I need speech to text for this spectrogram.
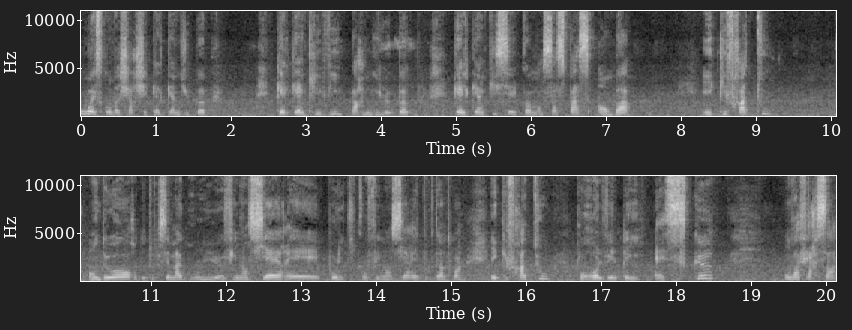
Ou est-ce qu'on va chercher quelqu'un du peuple? Quelqu'un qui vit parmi le peuple? Quelqu'un qui sait comment ça se passe en bas et qui fera tout en dehors de toutes ces magouilles financières et politico-financières et tout un toit, et qui fera tout pour relever le pays. Est-ce que on va faire ça?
